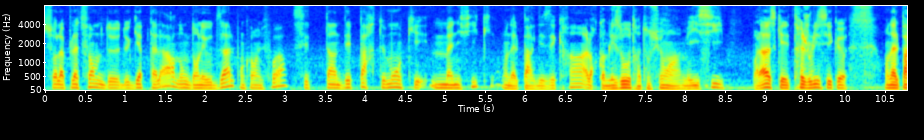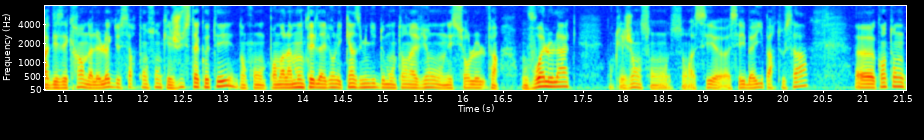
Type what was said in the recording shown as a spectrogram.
sur la plateforme de, de Gap Talard, donc dans les Hautes-Alpes, encore une fois. C'est un département qui est magnifique. On a le parc des écrins, alors comme les autres, attention, hein, mais ici, voilà, ce qui est très joli, c'est que on a le parc des écrins, on a le lac de Serponçon qui est juste à côté. Donc, pendant la montée de l'avion, les 15 minutes de montée en avion, on est sur le, enfin, on voit le lac. Donc les gens sont, assez, euh, assez ébahis par tout ça. Euh, quand on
